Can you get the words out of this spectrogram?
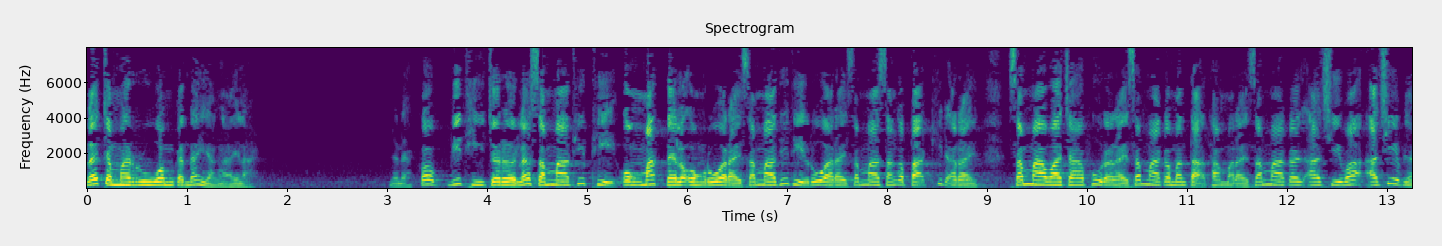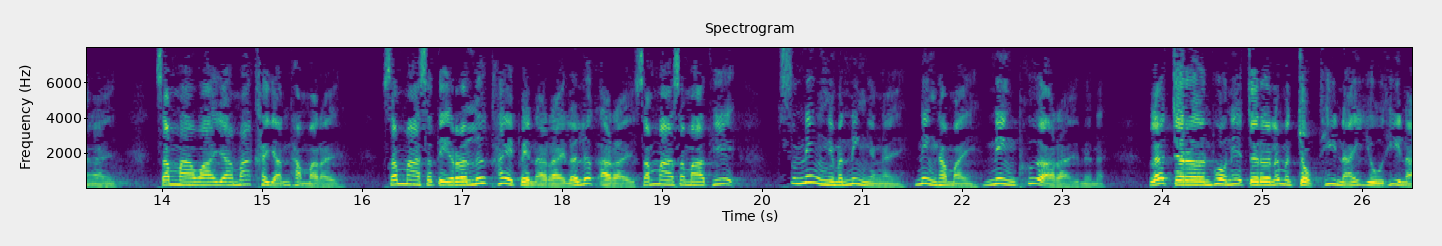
แล้วจะมารวมกันได้ยังไงล่ะเนี่ยนะก็วิธีเจริญแล้วสัมมาทิฏฐิองค์มรรคแต่ละองค์รู้อะไรสัมมาทิฏฐิรู้อะไรสัมมาสังกปะคิดอะไรสัมมาวาจาพูดอะไรสัมมากัมมันตะทำอะไรสัมมาอาชีวะอาชีพยังไงสัมมาวายามะขยันทำอะไรสัมมาสติระลึกให้เป็นอะไรระลึกอะไรสัมมาสมาธินิ่งนี่มันนิ่งยังไง นิ่งทำไม นิ่งเพื่ออะไรเนี่ยนะ แล้วเจริญพวกนี้เจริญแล้วมันจบที่ไหนอยู่ที่ไหน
